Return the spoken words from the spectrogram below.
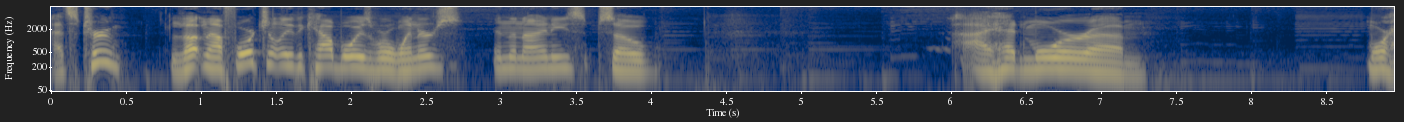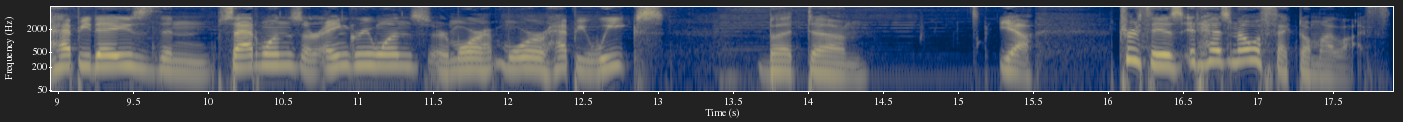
That's true. Now, fortunately, the Cowboys were winners in the 90s, so I had more um, more happy days than sad ones or angry ones or more more happy weeks. But um, yeah, truth is, it has no effect on my life.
